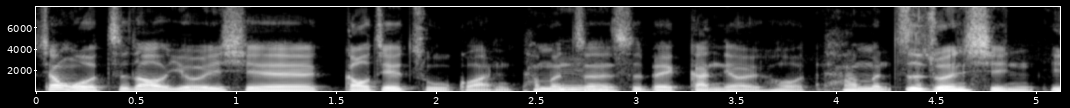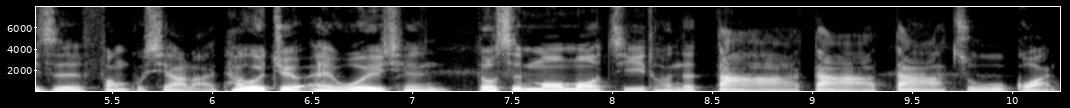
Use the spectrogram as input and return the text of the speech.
像我知道有一些高阶主管，他们真的是被干掉以后，嗯、他们自尊心一直放不下来。他会觉得，哎、欸，我以前都是某某集团的大大大主管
